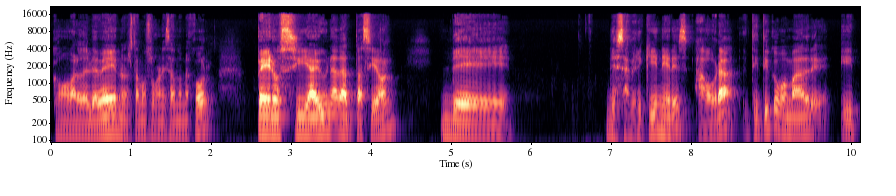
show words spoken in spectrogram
cómo va lo del bebé, nos estamos organizando mejor, pero sí hay una adaptación de de saber quién eres ahora, Titi como madre y,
